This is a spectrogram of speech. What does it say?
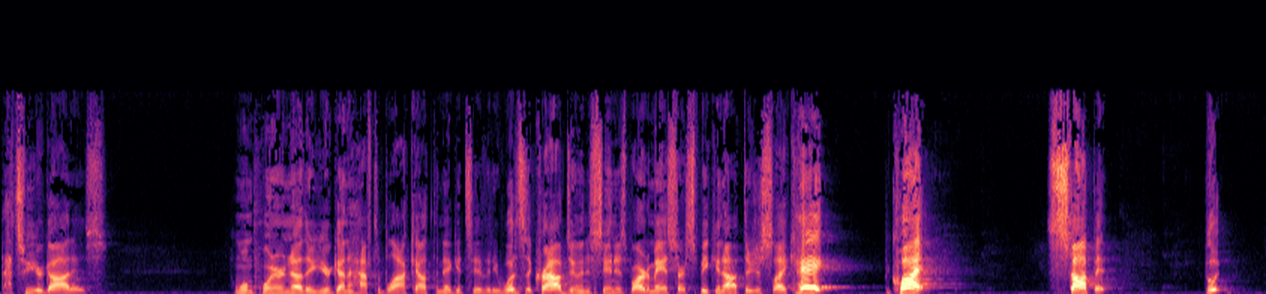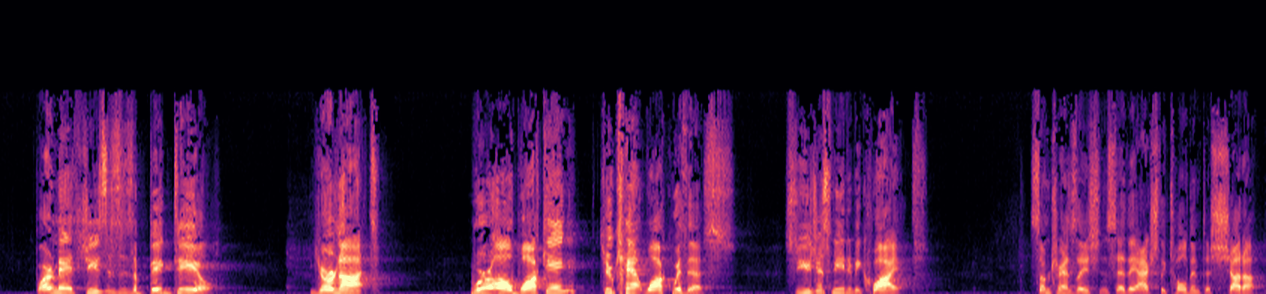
That's who your God is. At one point or another, you're going to have to block out the negativity. What is the crowd doing as soon as Bartimaeus starts speaking up? They're just like, hey, be quiet. Stop it. Look, Bartimaeus, Jesus is a big deal. You're not. We're all walking. You can't walk with us. So you just need to be quiet. Some translations said they actually told him to shut up.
